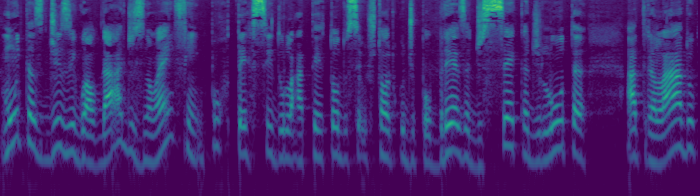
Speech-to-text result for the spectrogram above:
muitas desigualdades, não é? Enfim, por ter sido lá, ter todo o seu histórico de pobreza, de seca, de luta atrelado.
